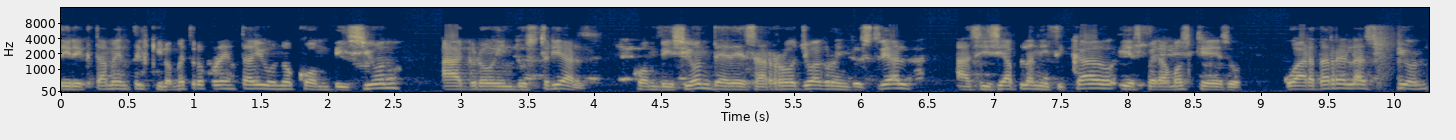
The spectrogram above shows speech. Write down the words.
directamente el kilómetro 41 con visión agroindustrial, con visión de desarrollo agroindustrial, así se ha planificado y esperamos que eso guarda relación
